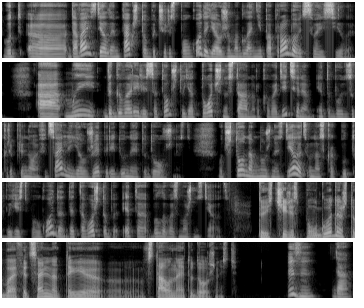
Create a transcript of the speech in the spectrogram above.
Вот э, давай сделаем так, чтобы через полгода я уже могла не попробовать свои силы, а мы договорились о том, что я точно стану руководителем, это будет закреплено официально, я уже перейду на эту должность. Вот что нам нужно сделать, у нас как будто бы есть полгода для того, чтобы это было возможно сделать. То есть через полгода, чтобы официально ты э, встала на эту должность? Угу, да.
